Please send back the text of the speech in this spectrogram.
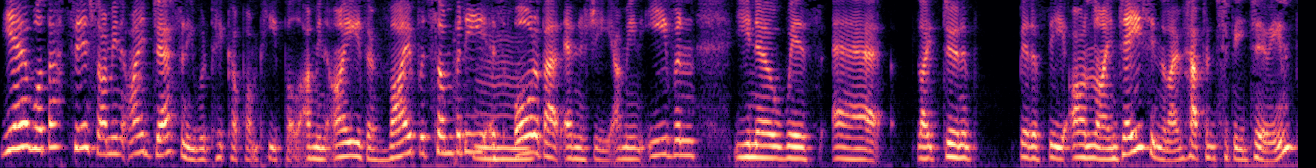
yeah, well, that's it. I mean, I definitely would pick up on people. I mean, I either vibe with somebody. It's Mm. all about energy. I mean, even you know, with uh, like doing a bit of the online dating that I happen to be doing,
